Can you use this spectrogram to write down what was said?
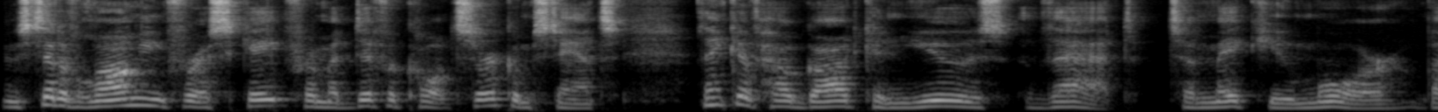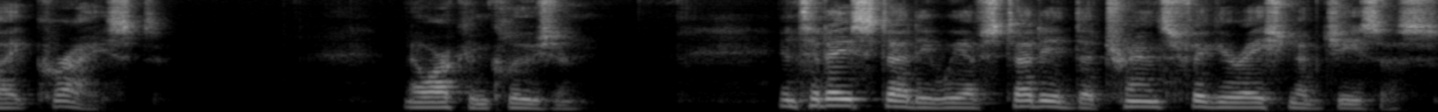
Instead of longing for escape from a difficult circumstance, think of how God can use that to make you more like Christ. Now, our conclusion. In today's study, we have studied the transfiguration of Jesus.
